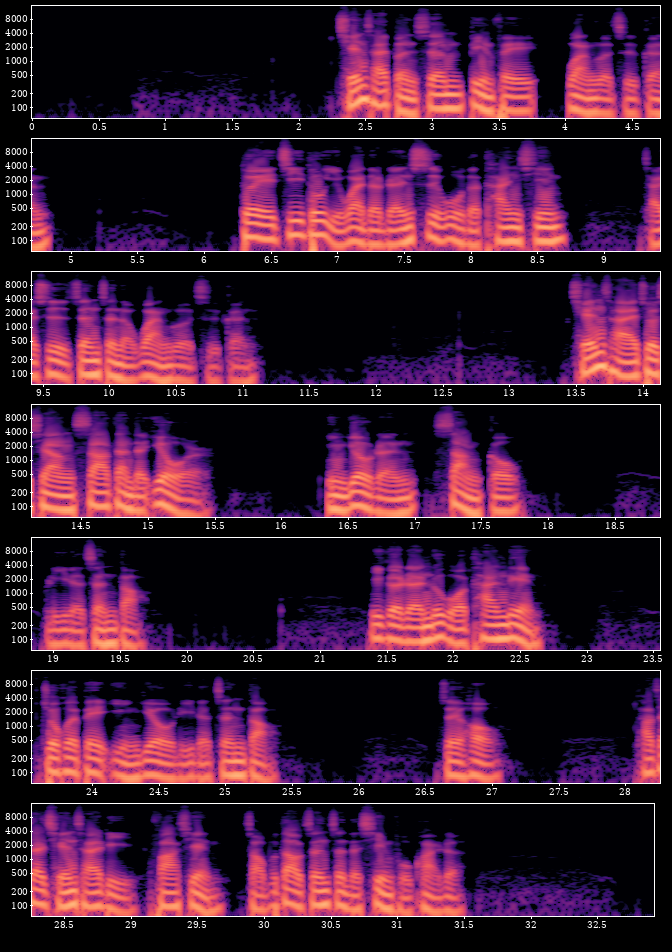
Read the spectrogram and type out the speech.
钱财本身并非万恶之根，对基督以外的人事物的贪心，才是真正的万恶之根。钱财就像撒旦的诱饵，引诱人上钩，离了真道。一个人如果贪恋，就会被引诱离了真道，最后他在钱财里发现找不到真正的幸福快乐，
